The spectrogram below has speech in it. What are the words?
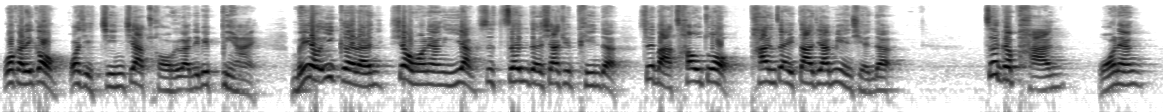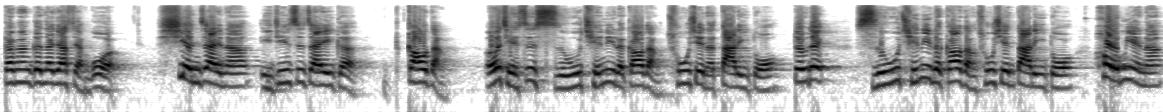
我跟你讲，我是金价炒回来那边拼的，没有一个人像王良一样是真的下去拼的，是把操作摊在大家面前的。这个盘，王良刚刚跟大家讲过，现在呢已经是在一个高档，而且是史无前例的高档出现了大力多，对不对？史无前例的高档出现大力多，后面呢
